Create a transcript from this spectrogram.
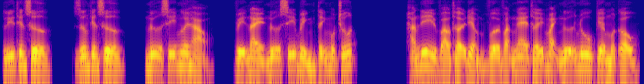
lý thiên sư, dương thiên sư, nữ sĩ ngươi hảo, vị này nữ sĩ bình tĩnh một chút. Hắn đi vào thời điểm vừa vặn nghe thấy mạnh ngữ nhu kia một câu,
